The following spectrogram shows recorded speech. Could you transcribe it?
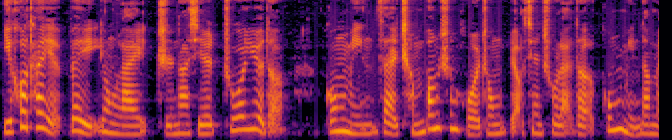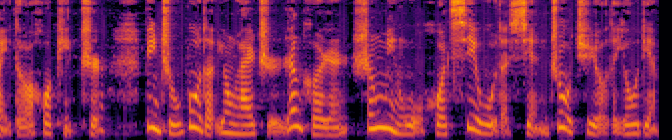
以后，它也被用来指那些卓越的。公民在城邦生活中表现出来的公民的美德或品质，并逐步的用来指任何人、生命物或器物的显著具有的优点。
